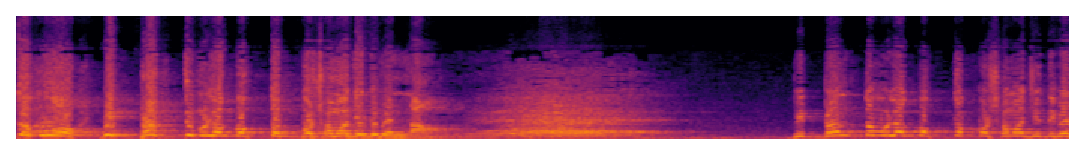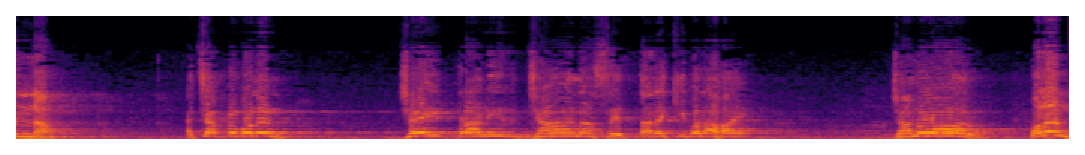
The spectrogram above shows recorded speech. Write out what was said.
তবুও বিভ্রান্তিমূলক বক্তব্য সমাজে দেবেন না। বিভ্রান্তমূলক বক্তব্য সমাজে দিবেন না। আচ্ছা আপনি বলেন, যেই প্রাণীর জান আছে তারে কি বলা হয়? জানোয়ার। বলেন,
